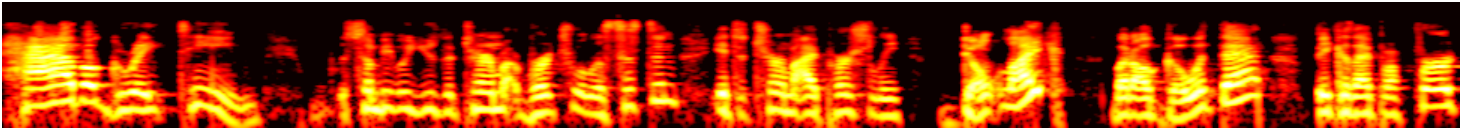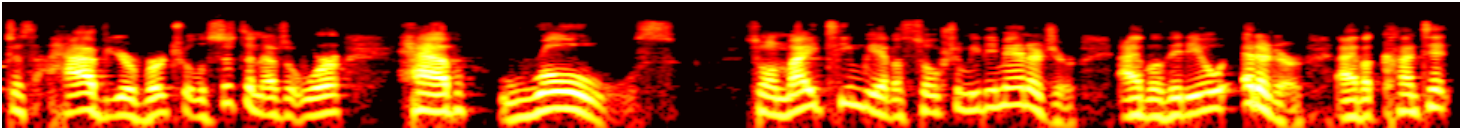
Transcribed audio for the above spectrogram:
Have a great team. Some people use the term virtual assistant. It's a term I personally don't like, but I'll go with that because I prefer to have your virtual assistant, as it were, have roles. So on my team, we have a social media manager. I have a video editor. I have a content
